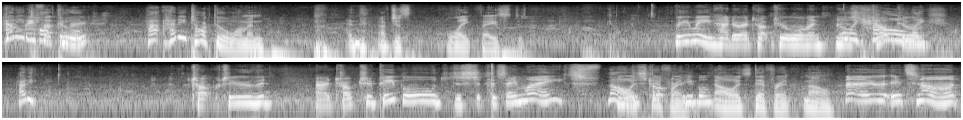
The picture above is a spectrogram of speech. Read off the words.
How do Don't you be talk fucking to? a- rude. How how do you talk to a woman? And I'm just blank faced. Just What do you mean? How do I talk to a woman? I no, just like talk how? to 'em. Like how do you? talk to the. I talk to people just the same way. It's- No, you it's just talk to different. People. No, it's different. No, No, it's not.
